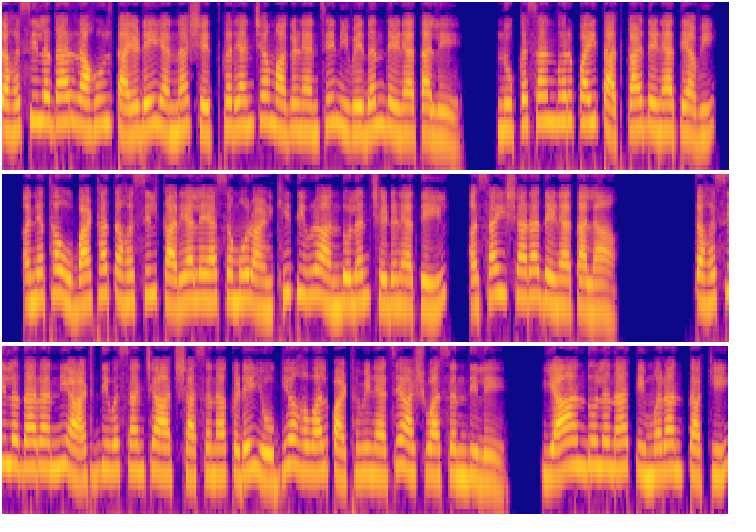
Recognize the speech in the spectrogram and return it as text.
तहसीलदार राहुल तायडे यांना शेतकऱ्यांच्या मागण्यांचे निवेदन देण्यात आले. नुकसान भरपाई तात्काळ देण्यात यावी अन्यथा उबाठा तहसील कार्यालयासमोर आणखी तीव्र आंदोलन छेडण्यात येईल असा इशारा देण्यात आला. तहसीलदारांनी आठ दिवसांच्या आत शासनाकडे योग्य अहवाल पाठविण्याचे आश्वासन दिले. या आंदोलनात इमरान ताकी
